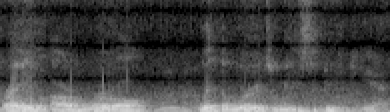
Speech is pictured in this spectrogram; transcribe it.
frame our world Mm-hmm. with the words we speak. Yes.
